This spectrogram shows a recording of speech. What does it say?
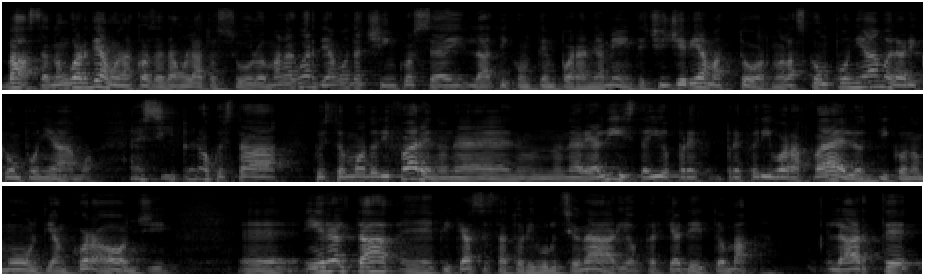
basta, non guardiamo una cosa da un lato solo, ma la guardiamo da 5 o 6 lati contemporaneamente, ci giriamo attorno, la scomponiamo e la ricomponiamo. Eh sì, però questa- questo modo di fare non è, non- è realista, io pre- preferivo Raffaello, dicono molti, ancora oggi. Eh, in realtà eh, Picasso è stato rivoluzionario perché ha detto ma l'arte,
